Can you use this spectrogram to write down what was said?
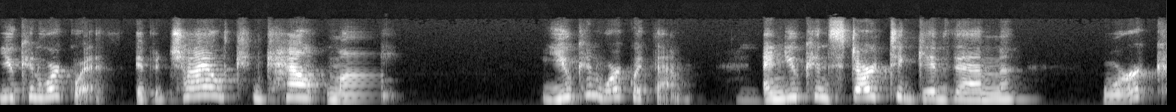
you can work with. If a child can count money, you can work with them mm-hmm. and you can start to give them work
